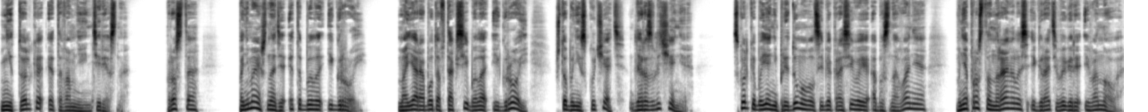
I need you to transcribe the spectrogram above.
не только это во мне интересно. Просто, понимаешь, Надя, это было игрой. Моя работа в такси была игрой, чтобы не скучать, для развлечения. Сколько бы я ни придумывал себе красивые обоснования, мне просто нравилось играть в Игоря Иванова.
